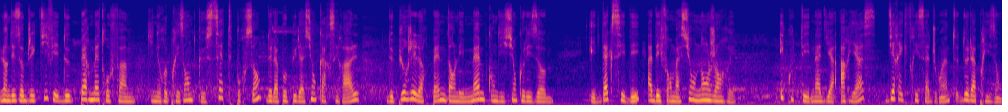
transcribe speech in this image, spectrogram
L'un des objectifs est de permettre aux femmes, qui ne représentent que 7% de la population carcérale, de purger leur peine dans les mêmes conditions que les hommes et d'accéder à des formations non genrées. Écoutez Nadia Arias, directrice adjointe de la prison.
